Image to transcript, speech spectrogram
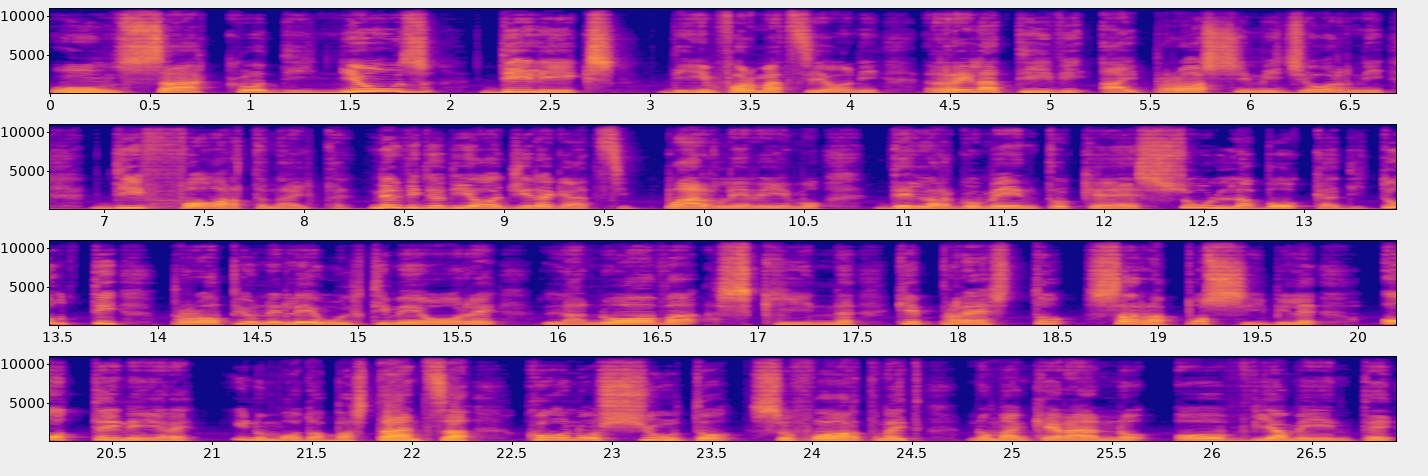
un sacco di news, di leaks, di informazioni relativi ai prossimi giorni di Fortnite. Nel video di oggi, ragazzi, parleremo dell'argomento che è sulla bocca di tutti proprio nelle ultime ore, la nuova skin che presto sarà possibile ottenere in un modo abbastanza conosciuto su Fortnite. Non mancheranno ovviamente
